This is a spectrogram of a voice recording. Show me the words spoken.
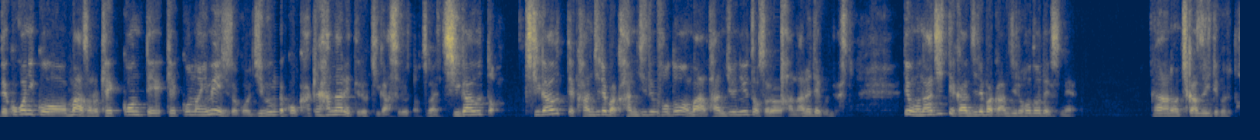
で、ここにこう、まあ、その結婚って、結婚のイメージとこう自分がこうかけ離れてる気がすると、つまり違うと、違うって感じれば感じるほど、まあ、単純に言うとそれは離れていくんですと。で、同じって感じれば感じるほどですね、あの近づいてくると。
